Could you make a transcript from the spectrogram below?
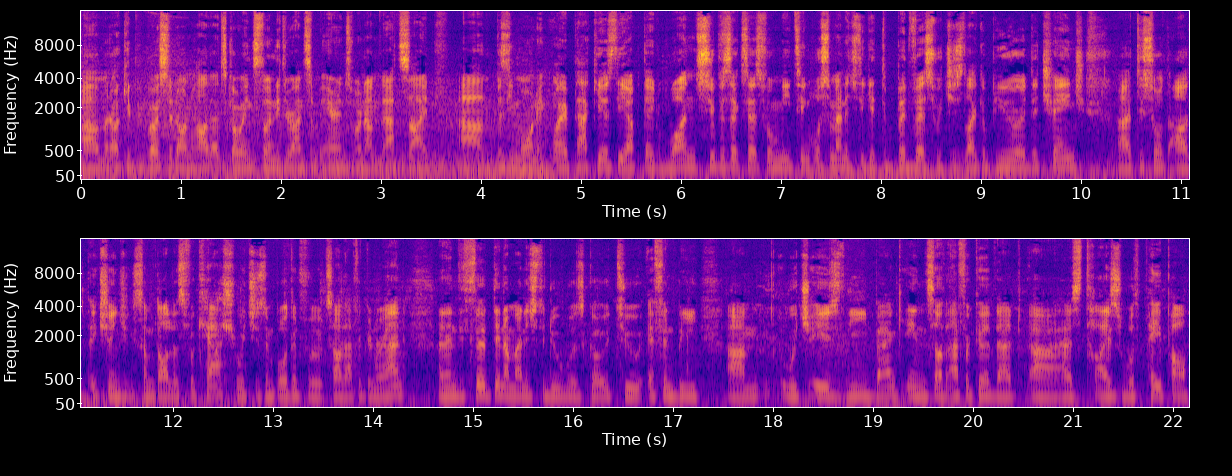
Um, and i'll keep you posted on how that's going. Still need to run some errands when i'm that side. Um, busy morning. All right pack here's the update. One super successful meeting. Also managed to get to bidvest which is like a bureau de change uh, to sort out exchange exchanging some dollars for cash, which is important for South African Rand. And then the third thing I managed to do was go to FNB, um, which is the bank in South Africa that uh, has ties with PayPal,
